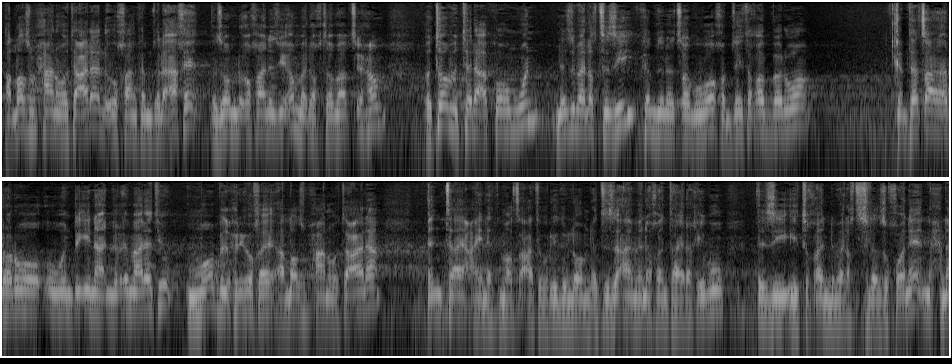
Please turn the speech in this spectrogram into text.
ኣላ ስብሓን ወተላ ልኡኻን ከም ዝለኣኸ እዞም ልኡኻን እዚኦም መልእኽቶም ኣብፅሖም እቶም እተላእከዎም እውን ነዚ መልእኽቲ እዚ ከም ዝነፀግዎ ከም ዘይተቐበልዎ ከም ተፃረርዎ እውን ርኢና ንርኢ ማለት እዩ እሞ ብድሕሪኡ ኸ ኣላ ስብሓን ወተላ እንታይ ዓይነት መቕፅዓ ተውሪድሎም ነቲ ዝኣመነ ኸ እንታይ ረኺቡ እዚ እቲ ቐንዲ መልእኽቲ ስለ ዝኾነ ንሕና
